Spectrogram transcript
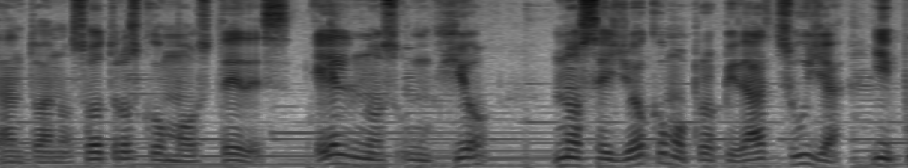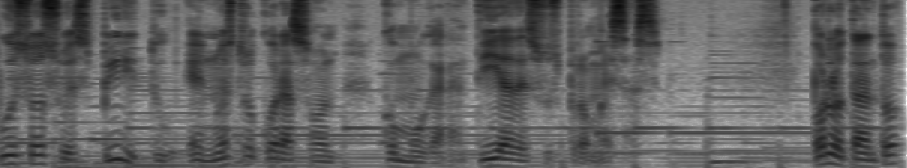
tanto a nosotros como a ustedes. Él nos ungió, nos selló como propiedad suya y puso su espíritu en nuestro corazón como garantía de sus promesas. Por lo tanto,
